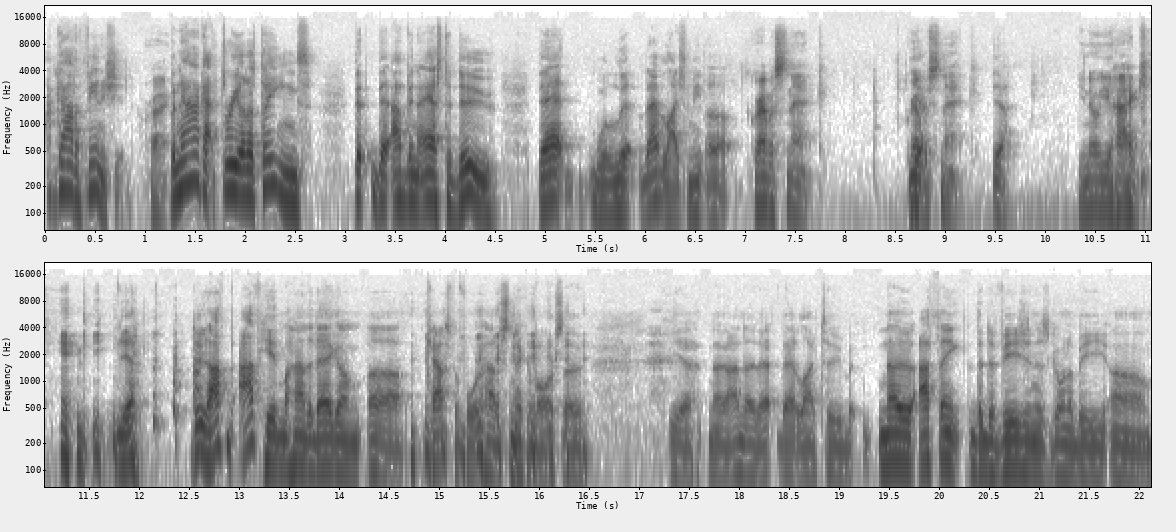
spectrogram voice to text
I gotta finish it. Right. But now I got three other things that, that I've been asked to do that will lit, that lights me up. Grab a snack. Grab Yeah. a snack. Yeah. You know you hide candy. Yeah. Dude, I've I've hidden behind the daggum uh, couch before to hide a Snicker bar. So, yeah, no, I know that that life too. But no, I think the division is going to be um,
